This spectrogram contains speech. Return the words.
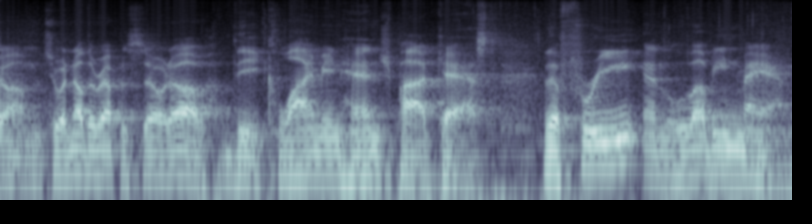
Welcome to another episode of the Climbing Henge Podcast, the free and loving man.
